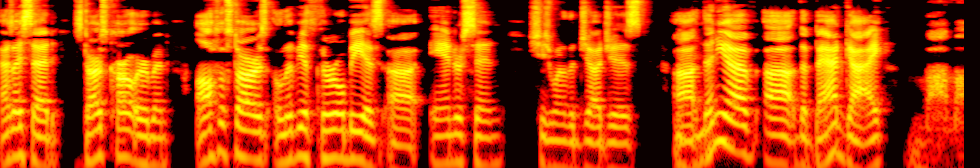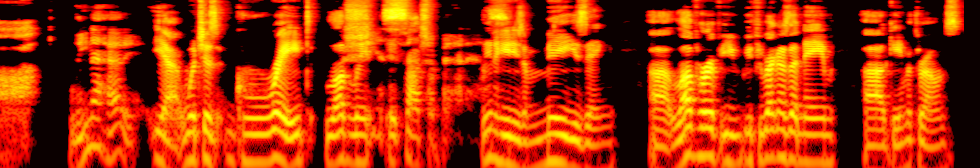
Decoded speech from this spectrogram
As I said, stars Karl Urban, also stars Olivia Thirlby as uh, Anderson. She's one of the judges. Uh, Mhm. then you have uh, the bad guy, Mama. Lena Headey. Yeah, which is great. Lovely. She is such a badass. Lena Headey's amazing. Uh, love her if you if you recognize that name. Uh, Game of Thrones.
